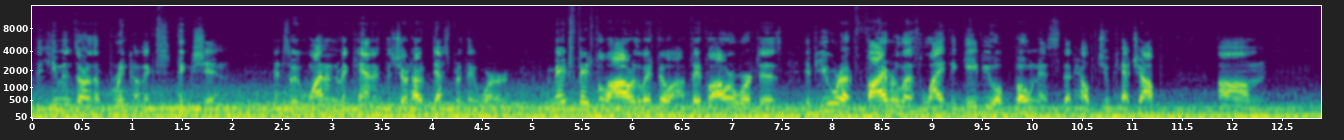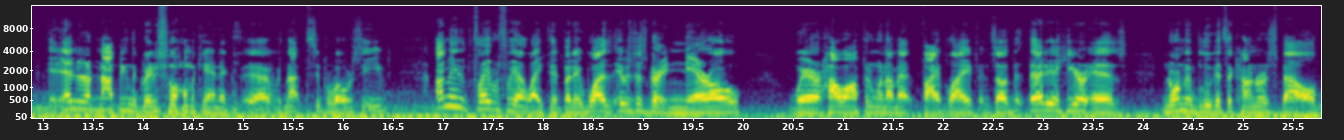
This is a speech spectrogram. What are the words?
the humans are the brink of extinction, and so we wanted a mechanic that showed how desperate they were. We made Fateful Hour. The way Fateful Hour worked is if you were at five or less life, it gave you a bonus that helped you catch up. Um, it ended up not being the greatest of all mechanics. Uh, it was not super well received. I mean, flavorfully, I liked it, but it was it was just very narrow. Where how often when I'm at five life, and so the, the idea here is normally blue gets a counter spell.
